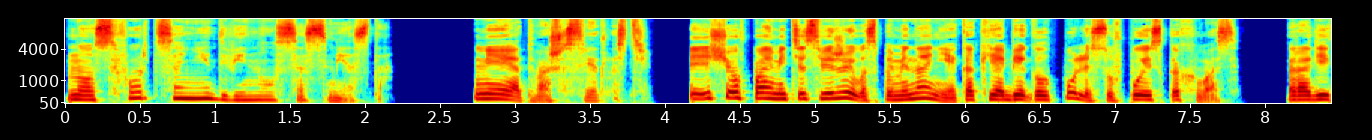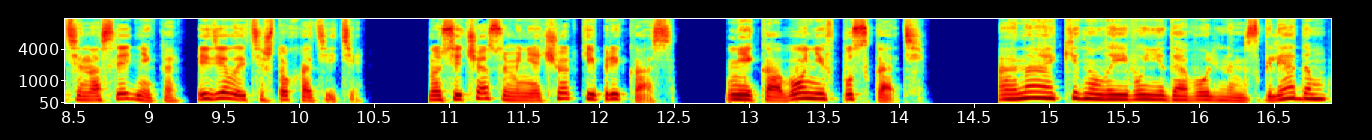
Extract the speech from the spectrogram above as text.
Но Сфорца не двинулся с места. «Нет, ваша светлость. Еще в памяти свежи воспоминания, как я бегал по лесу в поисках вас. Родите наследника и делайте, что хотите. Но сейчас у меня четкий приказ — никого не впускать». Она окинула его недовольным взглядом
